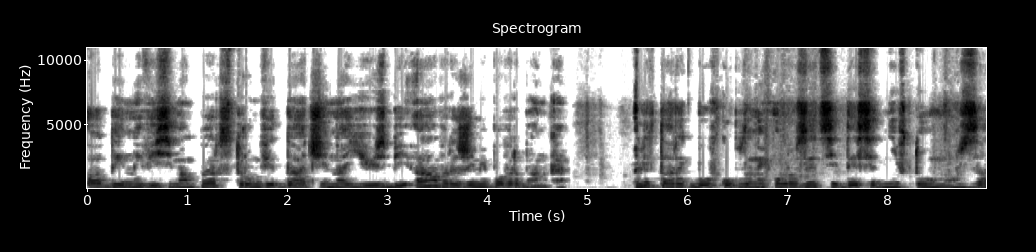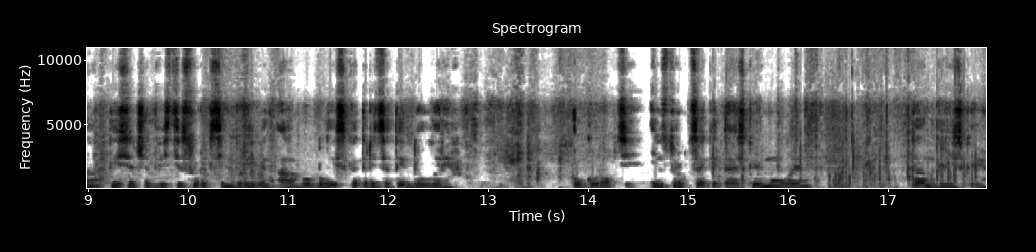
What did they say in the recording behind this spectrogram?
1,8 А струм віддачі на USB-A в режимі повербанка. Ліхтарик був куплений у розетці 10 днів тому за 1247 гривень або близько 30 доларів. У коробці інструкція китайською мовою та англійською.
